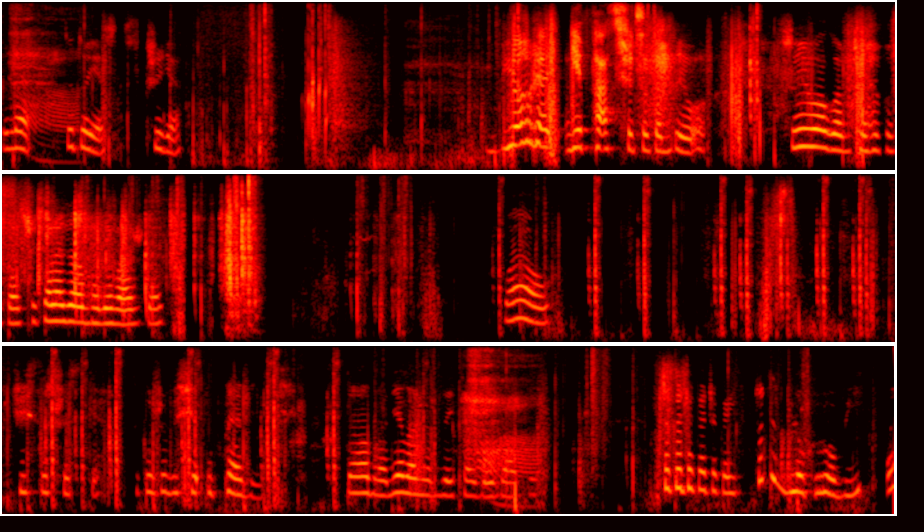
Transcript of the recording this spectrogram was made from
Dobra, co to jest? Skrzynia. Biorę, nie patrzę co tam było. W sumie mogłam trochę popatrzeć, ale dobra, nieważne. Wow. Wcisnę wszystkie. Tylko żeby się upewnić. Dobra, nie ma żadnej tajnej bazy. Czekaj, czekaj, czekaj. Co ten blok robi? O,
